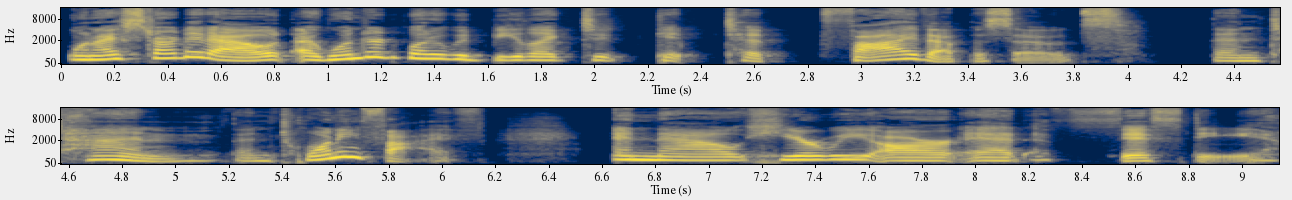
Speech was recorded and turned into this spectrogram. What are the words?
When I started out, I wondered what it would be like to get to five episodes, then 10, then 25. And now here we are at 50.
